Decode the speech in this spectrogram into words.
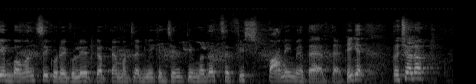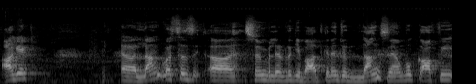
ये बवंसी को रेगुलेट करते हैं मतलब ये कि जिनकी मदद से फ़िश पानी में तैरता है ठीक है? तो चलो आगे लंग वर्सेस स्विम ब्लेडर की बात करें, जो लंग्स हैं, वो काफ़ी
